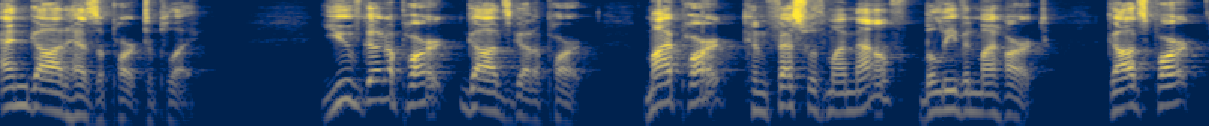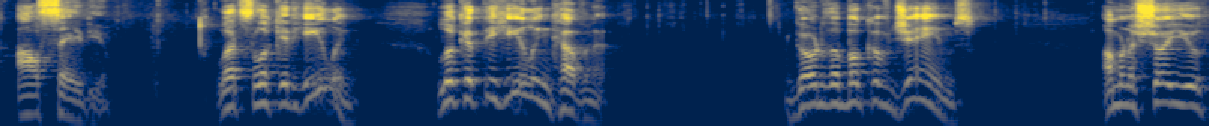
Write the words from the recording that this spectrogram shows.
and God has a part to play. You've got a part, God's got a part. My part, confess with my mouth, believe in my heart. God's part, I'll save you. Let's look at healing. Look at the healing covenant. Go to the book of James. I'm going to show you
